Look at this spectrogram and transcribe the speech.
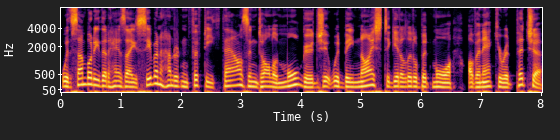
With somebody that has a $750,000 mortgage, it would be nice to get a little bit more of an accurate picture.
